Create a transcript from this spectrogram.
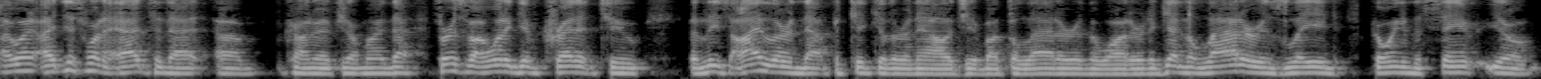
I want. I just want to add to that, um, Conrad, if you don't mind. That first of all, I want to give credit to at least I learned that particular analogy about the ladder in the water. And again, the ladder is laid going in the same, you know,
